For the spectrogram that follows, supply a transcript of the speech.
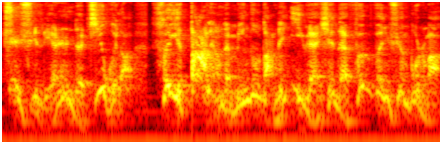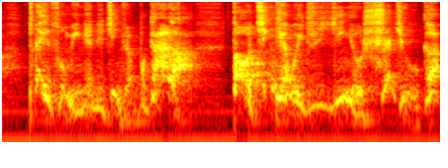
继续连任的机会了。所以，大量的民主党的议员现在纷纷宣布什么退出明年的竞选，不干了。到今天为止，已经有十九个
